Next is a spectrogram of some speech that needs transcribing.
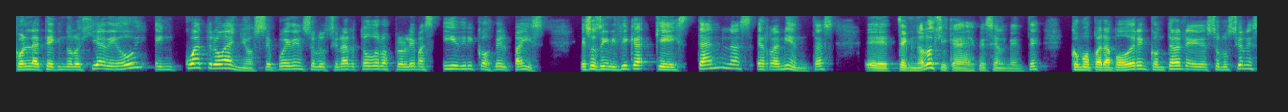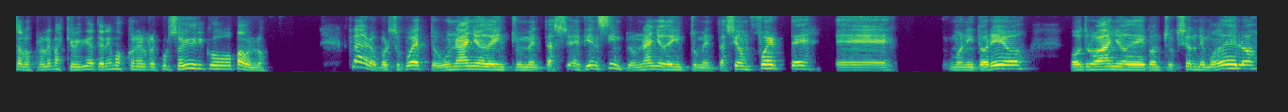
con la tecnología de hoy, en cuatro años se pueden solucionar todos los problemas hídricos del país. Eso significa que están las herramientas eh, tecnológicas especialmente, como para poder encontrar eh, soluciones a los problemas que hoy día tenemos con el recurso hídrico, Pablo. Claro, por supuesto, un año de instrumentación, es bien simple, un año de instrumentación fuerte, eh, monitoreo, otro año de construcción de modelos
